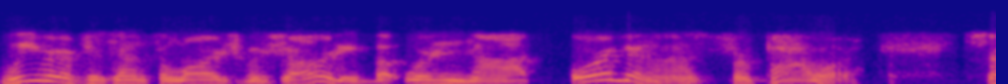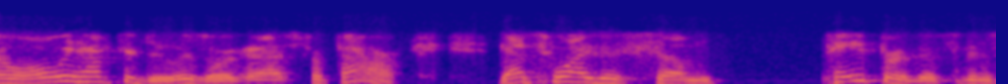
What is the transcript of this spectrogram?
We represent the large majority, but we're not organized for power. So all we have to do is organize for power. That's why this um, paper that's been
